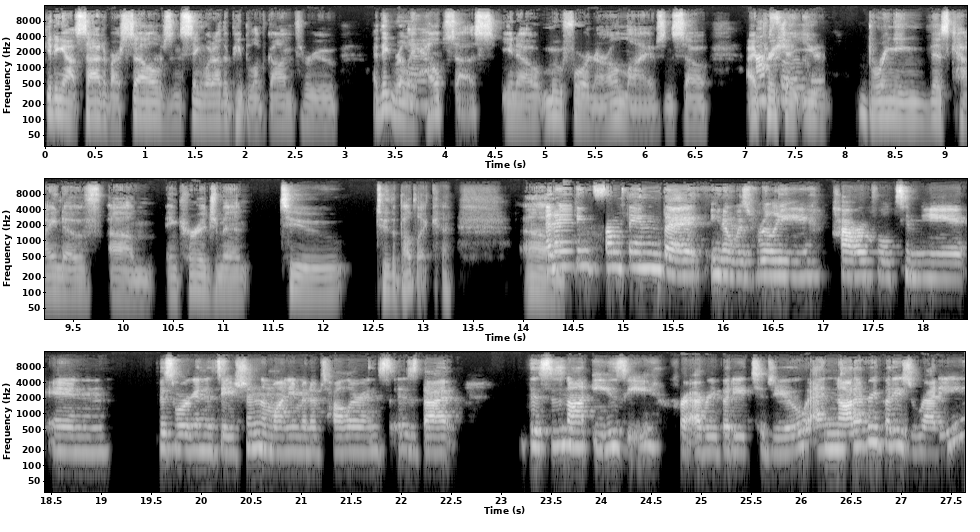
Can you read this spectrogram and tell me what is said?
getting outside of ourselves and seeing what other people have gone through I think really yeah. helps us, you know, move forward in our own lives. And so I appreciate Absolutely. you bringing this kind of um, encouragement to to the public. Um, and I think something that you know was really powerful to me in this organization, the Monument of Tolerance, is that this is not easy for everybody to do, and not everybody's ready,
